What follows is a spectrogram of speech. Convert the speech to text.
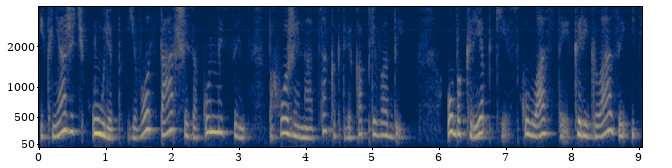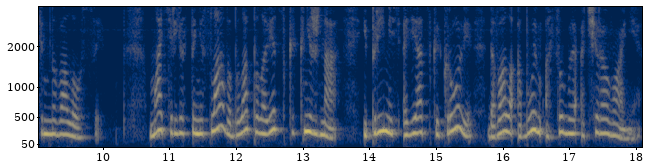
и княжич Улеп, его старший законный сын, похожий на отца, как две капли воды. Оба крепкие, скуластые, кореглазые и темноволосые. Матерью Станислава была половецкая княжна, и примесь азиатской крови давала обоим особое очарование.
